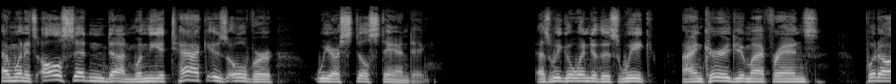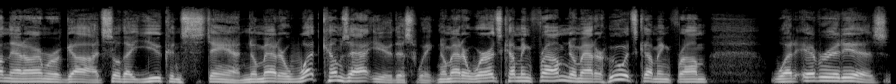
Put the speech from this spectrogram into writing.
And when it's all said and done, when the attack is over, we are still standing. As we go into this week, I encourage you, my friends, put on that armor of God so that you can stand no matter what comes at you this week, no matter where it's coming from, no matter who it's coming from, whatever it is.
